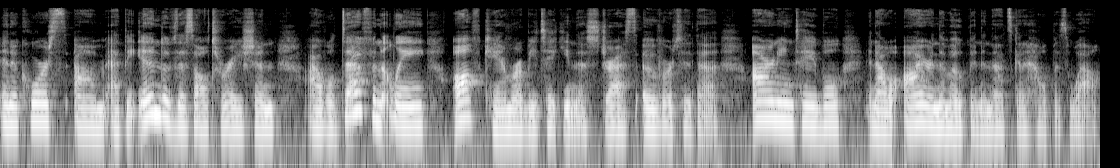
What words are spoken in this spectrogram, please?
and of course, um, at the end of this alteration, I will definitely off camera be taking this dress over to the ironing table and I will iron them open and that's going to help as well.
